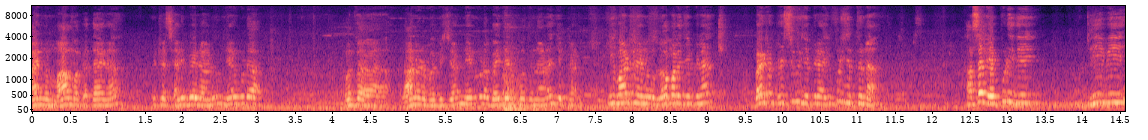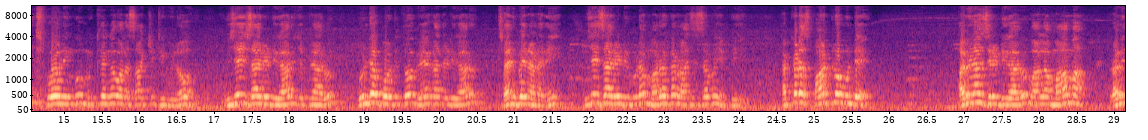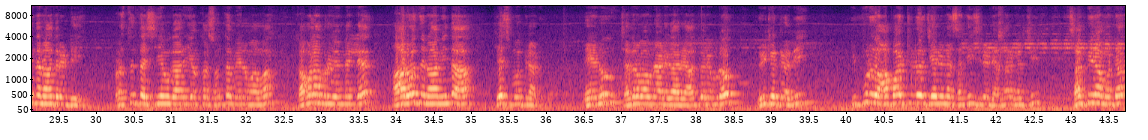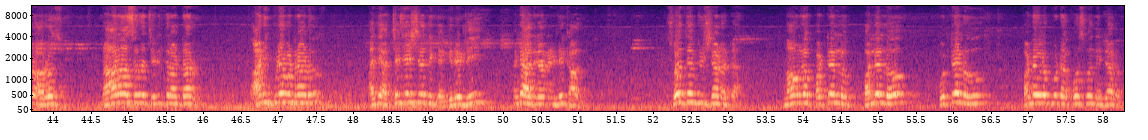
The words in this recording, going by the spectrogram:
ఆయన మా పెద్ద ఆయన ఇట్లా చనిపోయినాడు. నేను కూడా కొంత నాన్నను పంపించాను నేను కూడా బయలుదేరిపోతున్నానని చెప్పినాను ఈ మాట నేను లోపల చెప్పిన బయట ప్రెస్కు చెప్పిన ఇప్పుడు చెప్తున్నా. అసలు ఎప్పుడు ఇది? టీవీ స్క్రోలింగ్ ముఖ్యంగా వాళ్ళ సాక్షి టీవీలో విజయసాయి రెడ్డి గారు చెప్పినారు గుండెపోటుతో వివేకానంద రెడ్డి గారు చనిపోయినాడని. విజయసాయి రెడ్డి కూడా మరొక రాజ్యసభ ఎంపీ. అక్కడ స్పాట్లో ఉండే అవినాష్ రెడ్డి గారు వాళ్ళ మామ రవీంద్రనాథ్ రెడ్డి ప్రస్తుత సీఎం గారి యొక్క సొంత మేనమామ కమలాపురం ఎమ్మెల్యే ఆ రోజు నా మీద కేసు పంపినాడు నేను చంద్రబాబు నాయుడు గారి ఆధ్వర్యంలో బీటెక్ రవి ఇప్పుడు ఆ పార్టీలో చేరిన సతీష్ రెడ్డి అందరం కలిసి చంపినామంటారు ఆ రోజు. నారాసుర చరిత్ర అంటారు. కానీ ఇప్పుడేమంటున్నాడు? అది హత్య చేసినది గంగిరెడ్డి అంటే ఆదినారెడ్డి కాదు. సోద్యం చూసినాడంట. మామూలుగా పట్టెల్లో పల్లెల్లో పొట్టెలు పండుగల పూట కోసుకొని తింటారు.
